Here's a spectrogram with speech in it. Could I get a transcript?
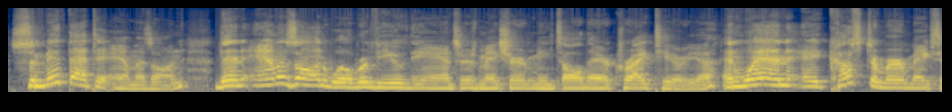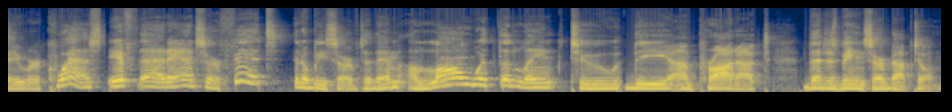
submit that to Amazon, then Amazon will review the answers, make sure it meets all their criteria, and when a customer makes a request, if that answer fits, it'll be served to them along with the link to the uh, product that is being served up to them.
